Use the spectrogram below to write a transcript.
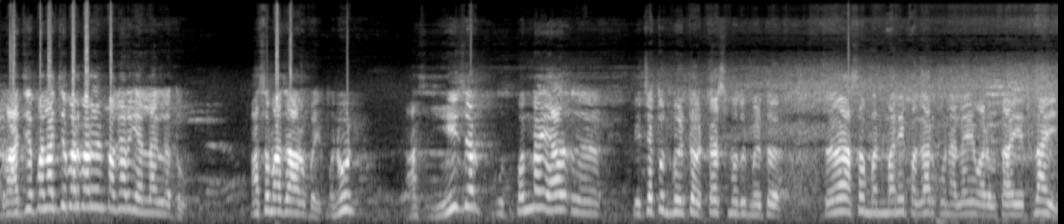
राज्यपालांच्या बरोबर पगार घ्यायला लागला तो. असं माझा आरोप आहे. म्हणून असं- ही जर उत्पन्न या याच्यातून मिळतं ट्रस्टमधून मिळतं तर असं मनमानी पगार कोणालाही वाढवता येत नाही.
